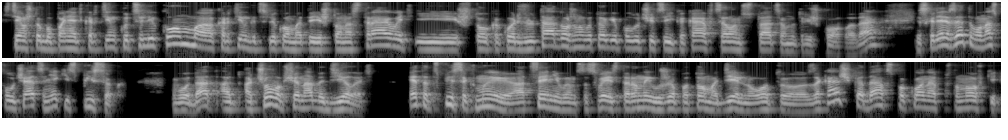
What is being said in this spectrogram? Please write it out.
с тем, чтобы понять картинку целиком, а картинка целиком – это и что настраивать, и что, какой результат должен в итоге получиться, и какая в целом ситуация внутри школы, да. Исходя из этого у нас получается некий список, вот, да, а, а что вообще надо делать. Этот список мы оцениваем со своей стороны уже потом отдельно от э, заказчика, да, в спокойной обстановке,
